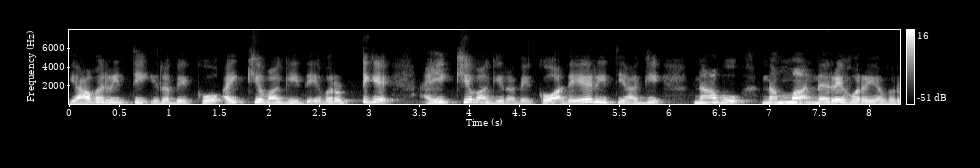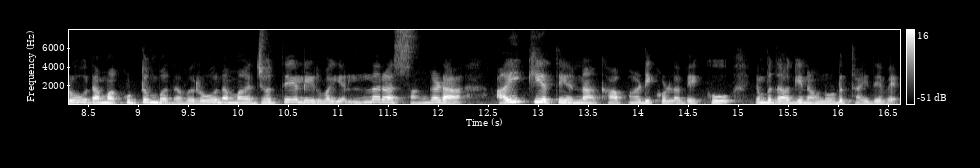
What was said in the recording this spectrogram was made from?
ಯಾವ ರೀತಿ ಇರಬೇಕೋ, ಐಕ್ಯವಾಗಿ ದೇವರೊಟ್ಟಿಗೆ ಐಕ್ಯವಾಗಿರಬೇಕೋ, ಅದೇ ರೀತಿಯಾಗಿ ನಾವು ನಮ್ಮ ನೆರೆಹೊರೆಯವರು, ನಮ್ಮ ಕುಟುಂಬದವರು, ನಮ್ಮ ಜೊತೆಯಲ್ಲಿರುವ ಎಲ್ಲರ ಸಂಗಡ ಐಕ್ಯತೆಯನ್ನು ಕಾಪಾಡಿಕೊಳ್ಳಬೇಕು ಎಂಬುದಾಗಿ ನಾವು ನೋಡುತ್ತಾ ಇದ್ದೇವೆ.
